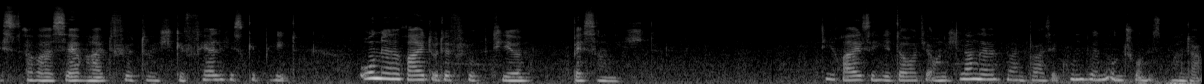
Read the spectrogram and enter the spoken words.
ist aber sehr weit, führt durch gefährliches Gebiet. Ohne Reit- oder Flugtier besser nicht. Die Reise hier dauert ja auch nicht lange, nur ein paar Sekunden und schon ist man da.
